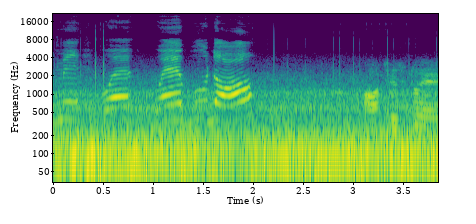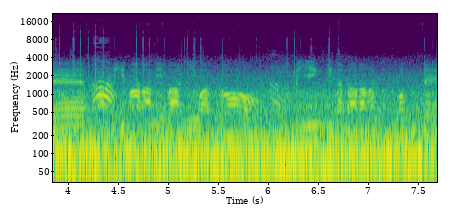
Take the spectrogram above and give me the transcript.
바람이 왜, 왜 불어? 어 제주도에 어. 비바람이 많이 와서 비행기가 날아갈 수가 없대.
